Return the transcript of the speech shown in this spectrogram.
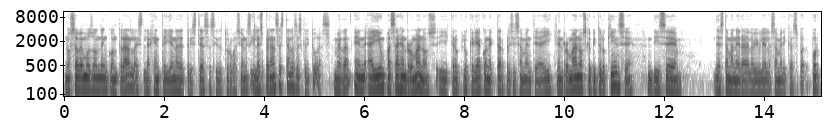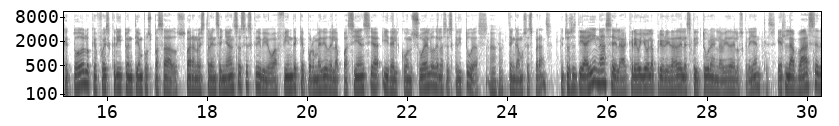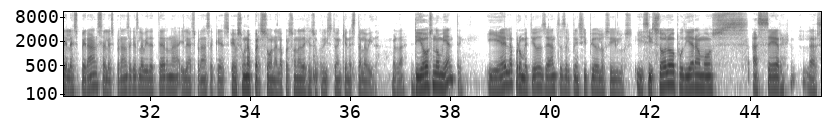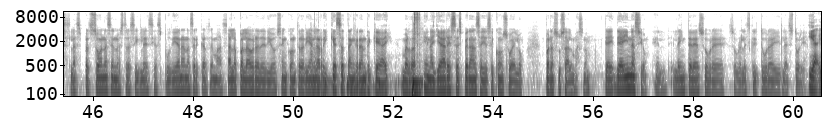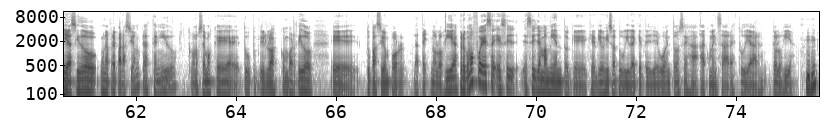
no sabemos dónde encontrarla, es la gente llena de tristezas y de turbaciones. Y la esperanza está en las escrituras, ¿verdad? En, hay un pasaje en Romanos, y creo lo quería conectar precisamente ahí. En Romanos capítulo 15 dice, de esta manera la Biblia de las Américas, porque todo lo que fue escrito en tiempos pasados para nuestra enseñanza se escribió a fin de que por medio de la paciencia y del consuelo de las escrituras tengamos esperanza. Entonces de ahí nace, la, creo yo, la prioridad de la escritura en la vida de los creyentes. Es la base de la esperanza, la esperanza que es la vida eterna y la esperanza que es, es una persona, la persona de Jesucristo en quien está la vida, ¿verdad? Dios no miente y Él la prometió desde antes del principio de los siglos. Y si solo pudiéramos hacer las, las personas en nuestras iglesias pudieran acercarse más a la palabra de Dios, encontrarían la riqueza tan grande que hay, ¿verdad? En hallar esa esperanza y ese consuelo para sus almas, ¿no? De, ahí nació el, el, interés sobre, sobre la escritura y la historia. ¿Y ha, sido una preparación que has tenido? Conocemos que tú lo has compartido eh, tu pasión por la tecnología. Pero ¿cómo fue ese, ese, ese llamamiento que, que, Dios hizo a tu vida que te llevó entonces a, comenzar a estudiar teología?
